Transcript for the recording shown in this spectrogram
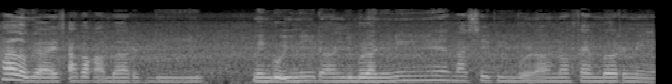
Halo guys, apa kabar di minggu ini dan di bulan ini masih di bulan November ini.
